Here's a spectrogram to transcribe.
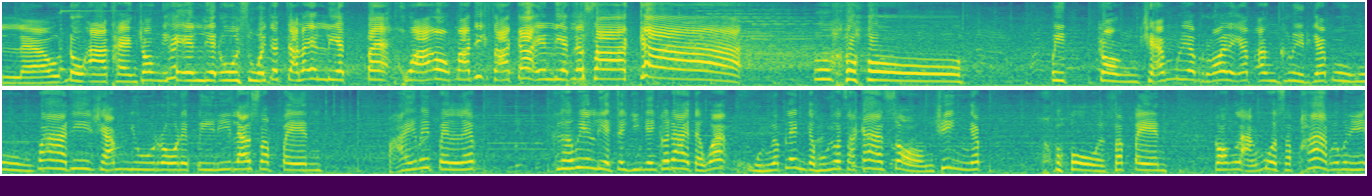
นแล้วโนอาแทงช่องนี้ให้เอเลียดโอ้สวยจัดจ้าแล้วเอเลียดแตะขวาออกมาที่ซาก้าเอเลียดแล้วซาก้าโอ้โหปิด กล่องแชมป์เรียบร้อยเลยครับอังกฤษครับโอ้โหว่าที่แชมป์ยูโรในปีนี้แล้วสเปน ไปไม่เป็นเล็บคือฮาวิเลียดจะยิงเองก็ได้ แต่ว่าโอ้โหดูแบบเล่นกับบูโยซาก้าสองชิ่งครับโอ้โหสเปนกองหลังหมดสภาพครับวันนี้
